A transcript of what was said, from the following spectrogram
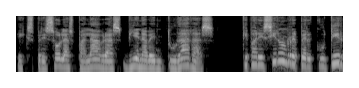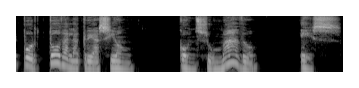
expresó las palabras bienaventuradas que parecieron repercutir por toda la creación. Consumado es.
